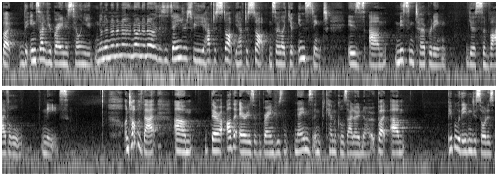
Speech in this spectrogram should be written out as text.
But the inside of your brain is telling you, no, no, no, no, no, no, no, no, this is dangerous for you. You have to stop. You have to stop. And so like your instinct is um, misinterpreting your survival needs. On top of that, um, there are other areas of the brain whose names and chemicals I don't know, but um, people with eating disorders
